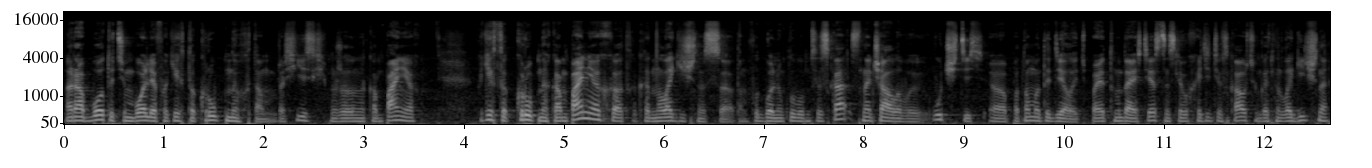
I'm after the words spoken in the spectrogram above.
работу, тем более в каких-то крупных там российских международных компаниях, в каких-то крупных компаниях, как аналогично с там, футбольным клубом ЦСКА, сначала вы учитесь, а потом это делаете. Поэтому, да, естественно, если вы хотите в скаутинг, это логично.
